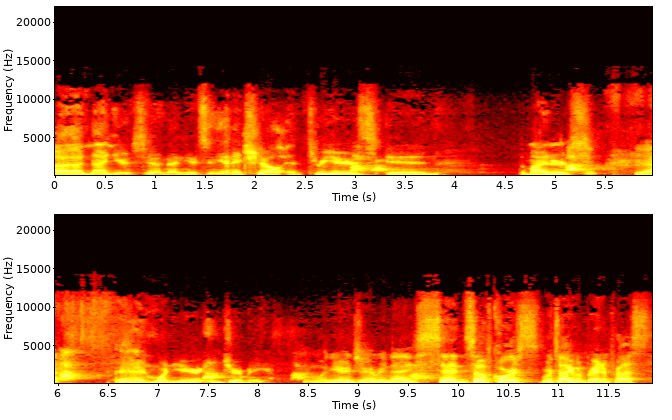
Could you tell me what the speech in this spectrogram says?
uh, nine years. Yeah, nine years in the NHL and three years in the minors Yeah. and one year in Germany. And one year in Germany, nice. And so, of course, we're talking about Brandon Prust,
